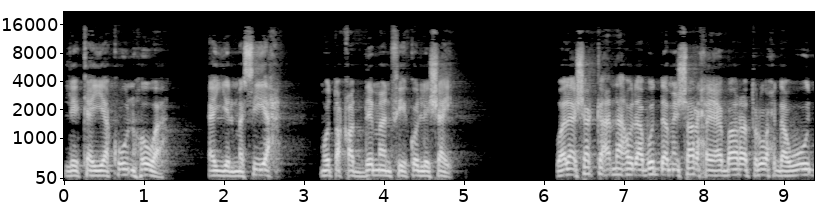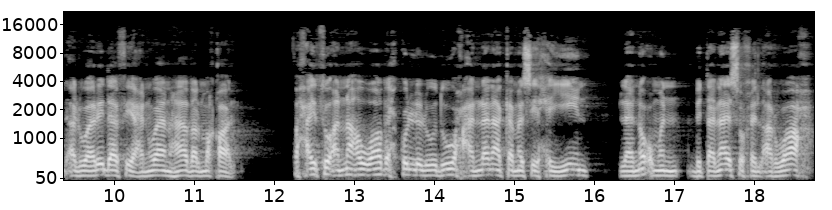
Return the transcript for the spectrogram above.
لكي يكون هو أي المسيح متقدما في كل شيء. ولا شك أنه لابد من شرح عبارة روح داوود الواردة في عنوان هذا المقال فحيث أنه واضح كل الوضوح أننا كمسيحيين لا نؤمن بتناسخ الأرواح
